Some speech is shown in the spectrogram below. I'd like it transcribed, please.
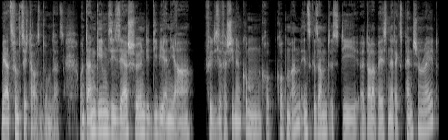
mehr als 50.000 Umsatz. Und dann geben sie sehr schön die DBNER für diese verschiedenen Gruppen an. Insgesamt ist die äh, Dollar-Based Net Expansion Rate,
